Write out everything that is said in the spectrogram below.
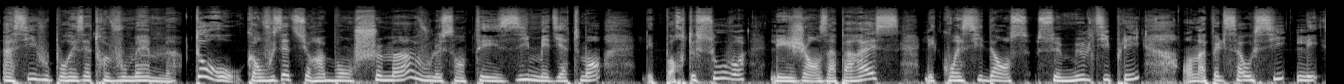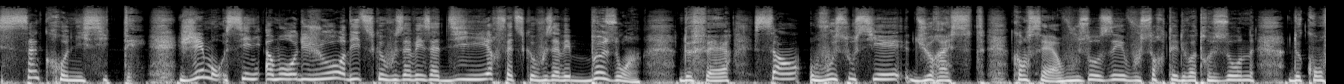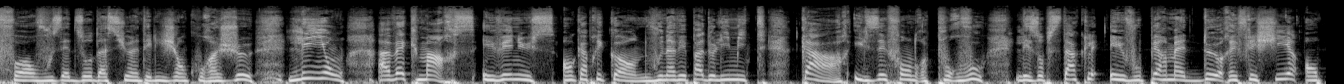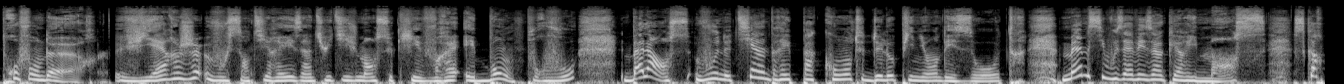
Ainsi, vous pourrez être vous-même. Taureau, quand vous êtes sur un bon chemin, vous le sentez immédiatement. Les portes s'ouvrent, les gens apparaissent, les coïncidences se multiplient. On appelle ça aussi les synchronicités. Gémeaux, signe amoureux du jour, dites ce que vous avez à dire, faites ce que vous avez besoin de faire sans vous soucier du reste. Cancer, vous osez, vous sortez de votre zone de confort, vous êtes audacieux, intelligent, courageux. Lion, avec Mars et Vénus en Capricorne, vous n'avez pas de limite car ils effondrent pour vous les obstacles et vous permettent de réfléchir en profondeur. Vierge, vous sentirez intuitivement ce qui est vrai et bon pour vous. Balance, vous ne tiendrez pas compte de l'opinion des autres, même si vous avez un cœur immense.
